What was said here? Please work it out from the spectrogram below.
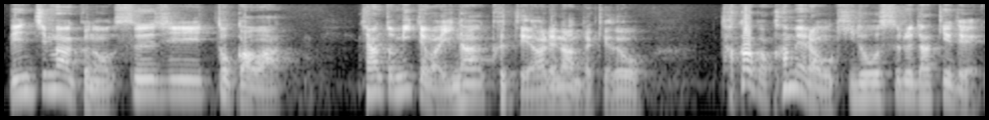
ベンチマークの数字とかはちゃんと見てはいなくてあれなんだけどたかがカメラを起動するだけで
